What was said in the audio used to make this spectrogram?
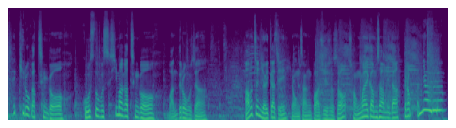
세키로 같은 거, 고스트 오브 스시마 같은 거 만들어 보자. 아무튼 여기까지 영상 봐주셔서 정말 감사합니다. 그럼 안녕.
